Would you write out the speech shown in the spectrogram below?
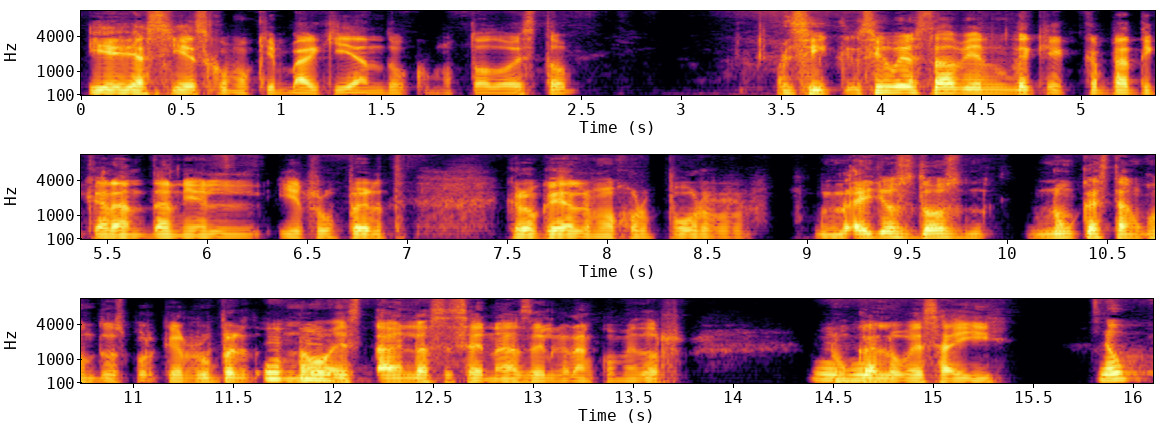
y ella sí es como quien va guiando como todo esto. Sí, sí hubiera estado bien de que, que platicaran Daniel y Rupert. Creo que a lo mejor por... Ellos dos nunca están juntos porque Rupert no está en las escenas del gran comedor. Nunca lo ves ahí. Nope.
